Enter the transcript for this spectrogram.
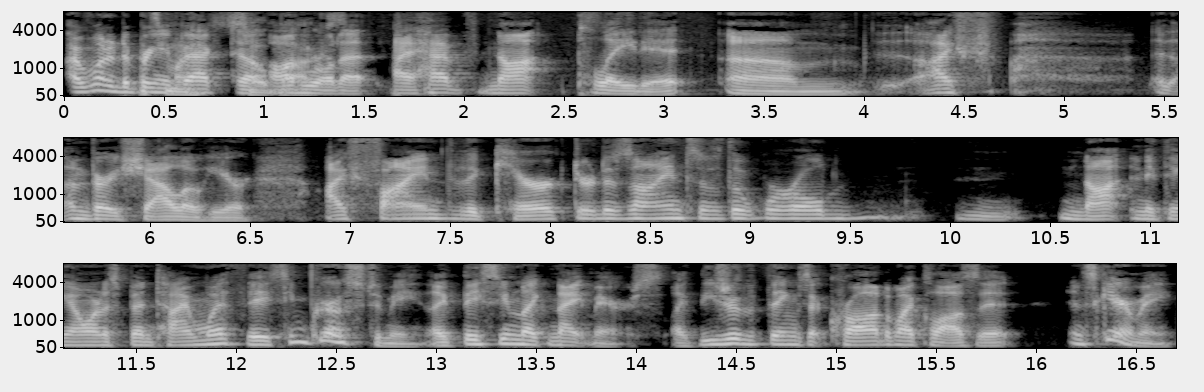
I wanted to bring That's it back to soapbox. Oddworld. I I have not played it. Um, I, f- I'm very shallow here. I find the character designs of the world not anything I want to spend time with. They seem gross to me. Like they seem like nightmares. Like these are the things that crawl out of my closet and scare me.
